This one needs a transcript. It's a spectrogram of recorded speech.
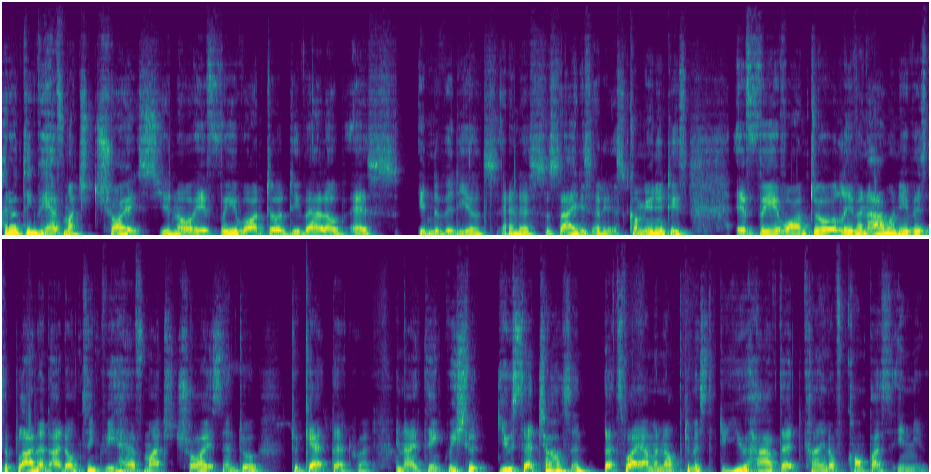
I don't think we have much choice. You know, if we want to develop as individuals and as societies and as communities. If we want to live in harmony with the planet, I don't think we have much choice and to, to get that right. And I think we should use that chance. And that's why I'm an optimist. Do you have that kind of compass in you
